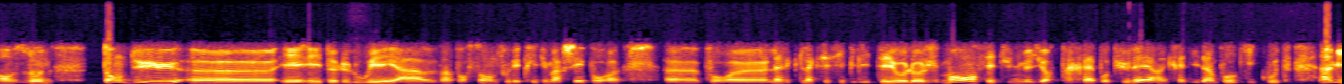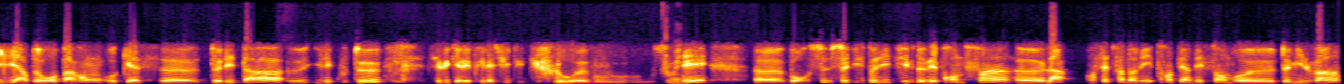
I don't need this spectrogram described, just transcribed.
en zone tendue euh, et, et, de le louer à 20% en dessous des prix du marché pour euh, pour euh, l'accessibilité au logement. C'est une mesure très populaire, un crédit d'impôt qui coûte un milliard d'euros par an aux caisses euh, de l'État. Euh, il est coûteux. C'est lui qui avait pris la suite du Duflo, vous vous souvenez. bon, ce, ce, dispositif devait prendre fin là en cette fin d'année, 31 décembre 2020. Euh,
